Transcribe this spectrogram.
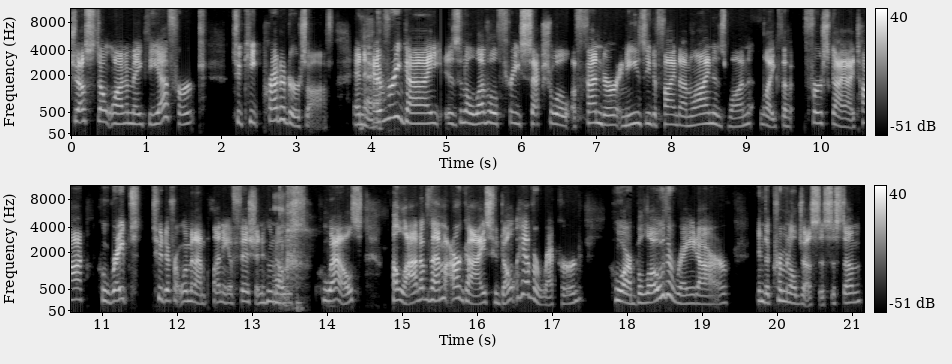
just don't want to make the effort to keep predators off. And yeah. every guy isn't a level three sexual offender and easy to find online is one, like the first guy I talked who raped two different women on Plenty of Fish and who knows who else. A lot of them are guys who don't have a record, who are below the radar, in the criminal justice system.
